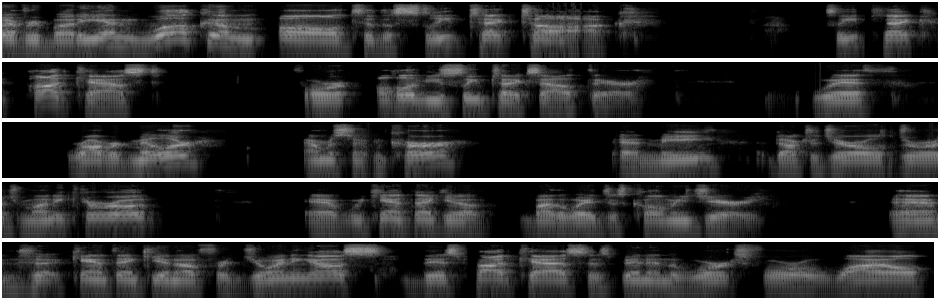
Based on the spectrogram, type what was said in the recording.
everybody, and welcome all to the Sleep Tech Talk, Sleep Tech podcast for all of you sleep techs out there with Robert Miller, Emerson Kerr, and me, Dr. Gerald George Moneykirod. And we can't thank you enough. By the way, just call me Jerry. And uh, can't thank you enough for joining us. This podcast has been in the works for a while.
